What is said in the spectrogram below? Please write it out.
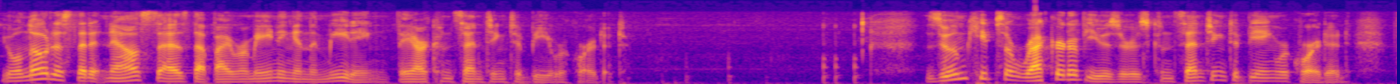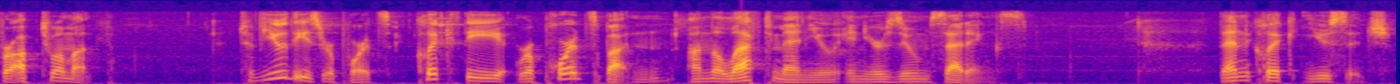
You will notice that it now says that by remaining in the meeting, they are consenting to be recorded. Zoom keeps a record of users consenting to being recorded for up to a month. To view these reports, click the Reports button on the left menu in your Zoom settings. Then click Usage.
